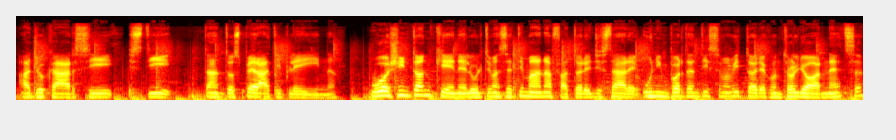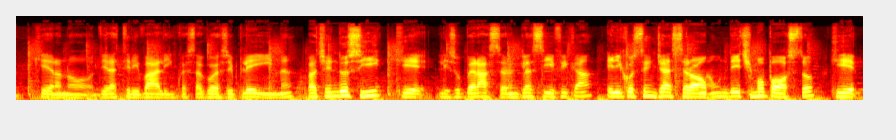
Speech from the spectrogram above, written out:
a giocarsi questi tanto sperati play-in. Washington che nell'ultima settimana ha fatto registrare un'importantissima vittoria contro gli Hornets, che erano diretti rivali in questa corsa di play-in, facendo sì che li superassero in classifica e li costringessero a un decimo posto, che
